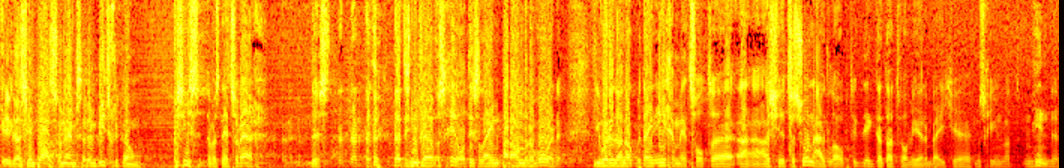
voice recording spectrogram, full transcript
ehm, dat is in plaats van Amsterdam Beach gekomen. Precies, dat was net zo erg. Dus dat, dat, dat, dat is niet veel verschil. Het is alleen een paar andere woorden. Die worden dan ook meteen ingemetseld uh, als je het station uitloopt. Ik denk dat dat wel weer een beetje misschien wat minder.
